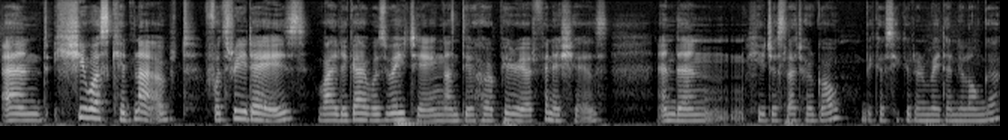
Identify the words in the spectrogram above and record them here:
and she was kidnapped for three days while the guy was waiting until her period finishes and then he just let her go because he couldn't wait any longer.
